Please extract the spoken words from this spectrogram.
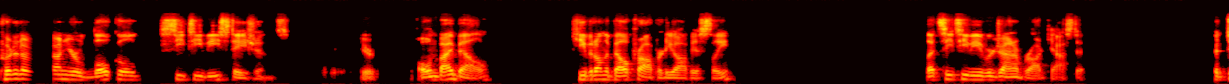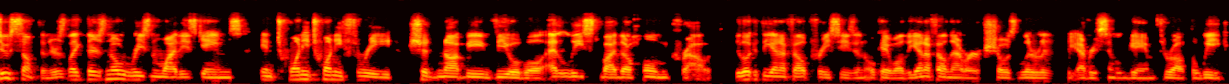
put it on your local CTV stations. You're owned by Bell. Keep it on the Bell property, obviously. Let CTV Regina broadcast it. But do something. There's like there's no reason why these games in 2023 should not be viewable, at least by the home crowd. You look at the NFL preseason, okay, well, the NFL network shows literally every single game throughout the week,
